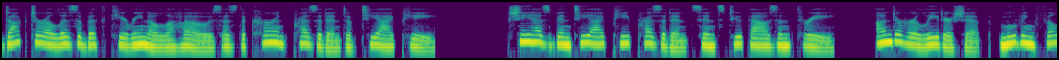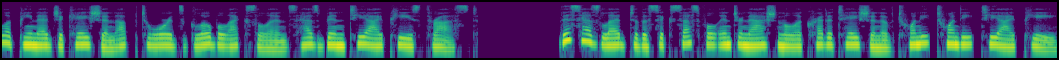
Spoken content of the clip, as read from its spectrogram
Dr. Elizabeth Quirino Lahoz is the current president of TIP. She has been TIP president since 2003. Under her leadership, moving Philippine education up towards global excellence has been TIP's thrust. This has led to the successful international accreditation of 2020 TIP.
